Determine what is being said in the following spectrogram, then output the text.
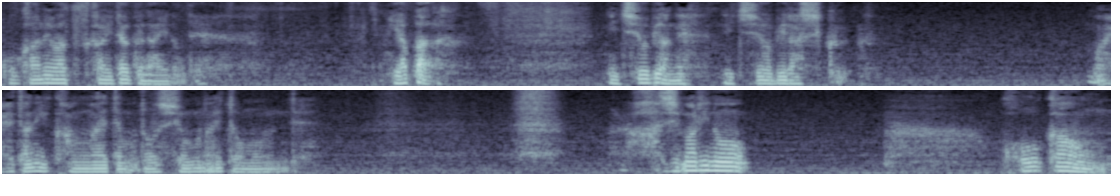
お金は使いたくないので、やっぱ、日曜日はね、日曜日らしく、まあ下手に考えてもどうしようもないと思うんで、始まりの効果音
